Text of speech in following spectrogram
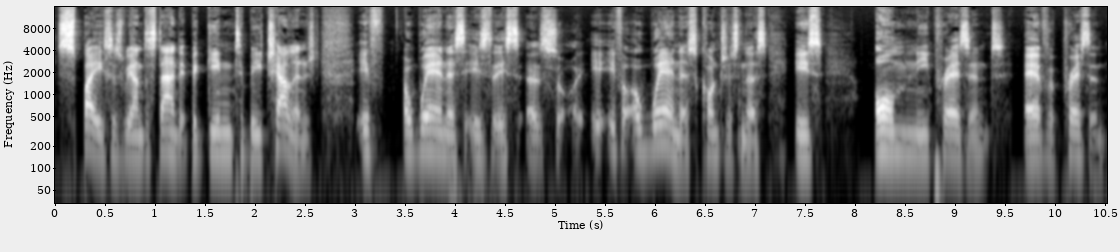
space as we understand it begin to be challenged. If awareness is this uh, if awareness consciousness is omnipresent ever present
